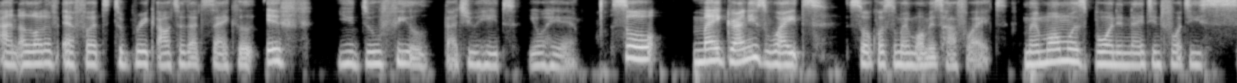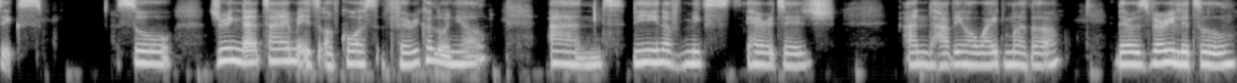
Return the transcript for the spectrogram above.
and a lot of effort to break out of that cycle if you do feel that you hate your hair. So, my granny's white So of course, my mom is half white. My mom was born in 1946. So during that time, it's of course very colonial. And being of mixed heritage and having a white mother, there was very little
